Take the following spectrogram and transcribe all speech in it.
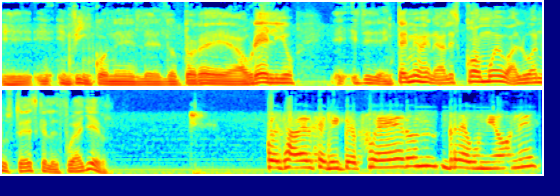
eh, en fin, con el, doctor eh, Aurelio? en términos generales, ¿cómo evalúan ustedes que les fue ayer? Pues a ver, Felipe, fueron reuniones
